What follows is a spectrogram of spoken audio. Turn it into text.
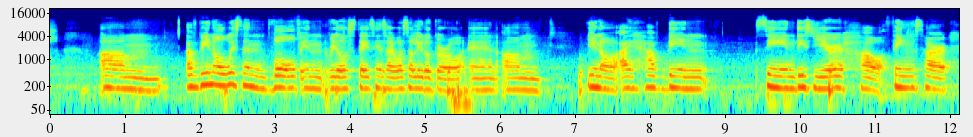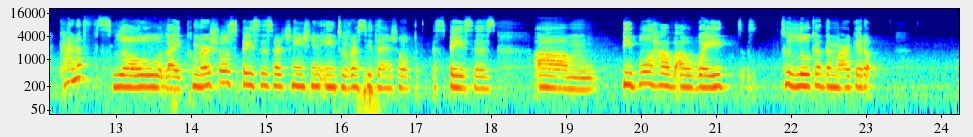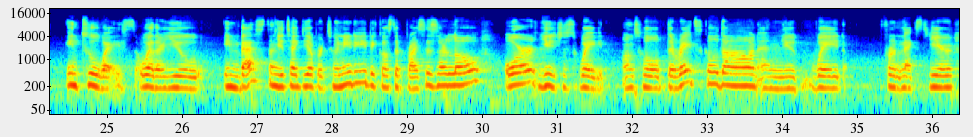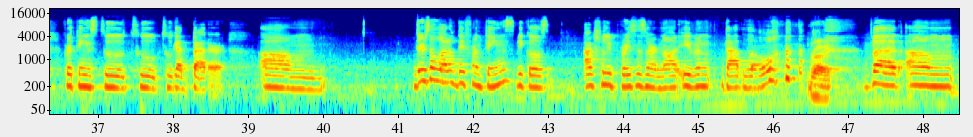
Um, i've been always involved in real estate since i was a little girl and um, you know i have been seeing this year how things are kind of slow like commercial spaces are changing into residential spaces. Um, people have a way to look at the market in two ways whether you invest and you take the opportunity because the prices are low or you just wait until the rates go down and you wait for next year for things to to to get better um, there's a lot of different things because actually prices are not even that low. right. But um,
